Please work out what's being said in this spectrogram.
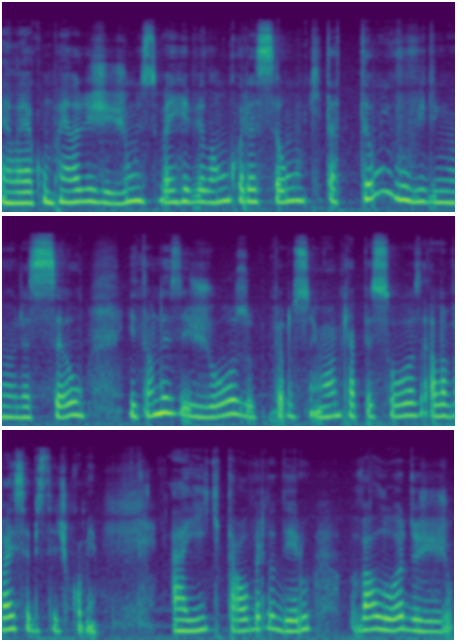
ela é acompanhada de jejum, isso vai revelar um coração que está tão envolvido em oração e tão desejoso pelo Senhor que a pessoa ela vai se abster de comer. Aí que está o verdadeiro valor do jejum.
